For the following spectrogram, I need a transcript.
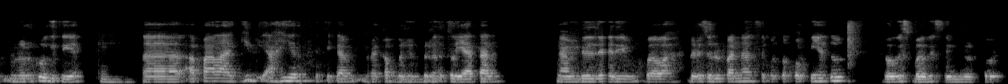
menurutku gitu ya. Eh, apalagi di akhir ketika mereka benar-benar kelihatan ngambil dari bawah dari sudut pandang si fotokopinya tuh bagus-bagus sih menurutku.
